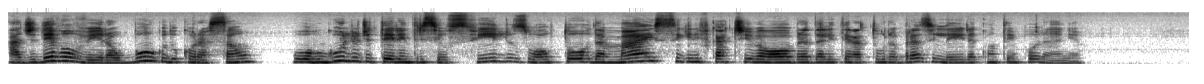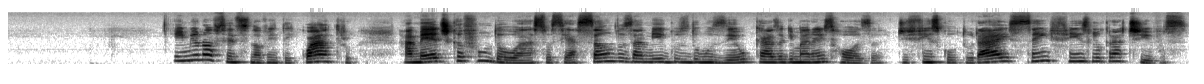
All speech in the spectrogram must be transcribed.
a de devolver ao Burgo do Coração o orgulho de ter entre seus filhos o autor da mais significativa obra da literatura brasileira contemporânea. Em 1994, a médica fundou a Associação dos Amigos do Museu Casa Guimarães Rosa, de fins culturais sem fins lucrativos,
